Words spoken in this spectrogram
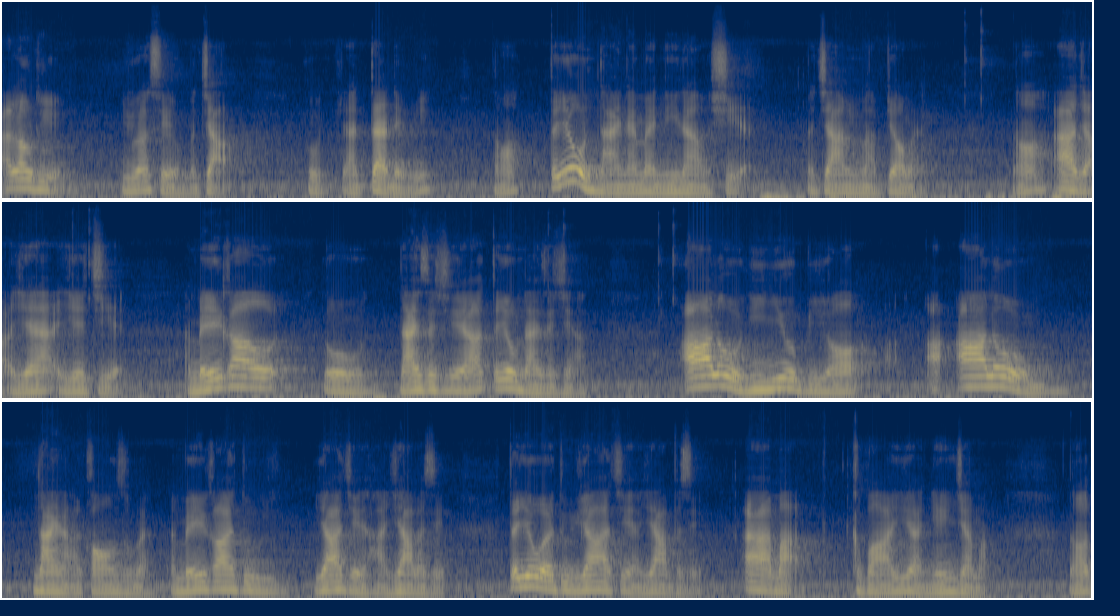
အဲ့လောက်ထိ USA ကိုမကြောက်ခုပြန်တက်နေပြီ။နော်တရုတ်နိုင်နိုင်မဲ့နီးနားကိုရှိတယ်မကြမီမှာပြောမယ်နော်အဲ့ဒါကြောင့်အရန်အရေးကြီးတယ်အမေရိကဟိုနိုင်စချင်ဟာတရုတ်နိုင်စချင်ဟာအားလုံးညီညွတ်ပြီးတော့ အာအားလုံးနိုင်တာအကောင်းဆုံးပဲအမေရိကသူရချင်ဟာရပါစေတရုတ်ရဲ့သူရချင်ဟာရပါစေအဲ့ဒါမှကဘာကြီးကငြိမ်းချမ်းမှာနော်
